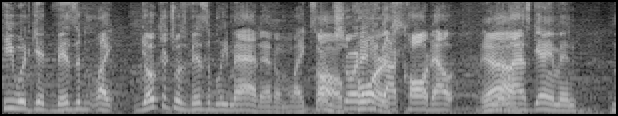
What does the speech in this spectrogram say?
he would get visibly like Jokic was visibly mad at him? Like, so Oh, I'm sure that he got called out in the last game, and No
